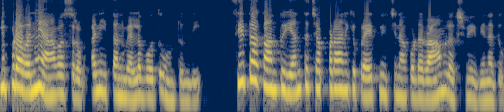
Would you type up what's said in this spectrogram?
ఇప్పుడు అవన్నీ అనవసరం అని తను వెళ్ళబోతూ ఉంటుంది. సీతాకాంతు ఎంత చెప్పడానికి ప్రయత్నించినా కూడా రామలక్ష్మి వినదు.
